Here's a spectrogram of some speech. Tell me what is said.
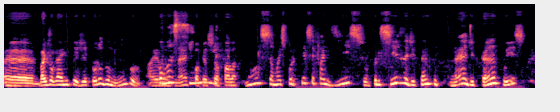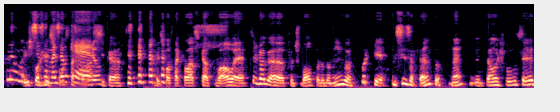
é, vai jogar RPG todo domingo? Aí Como né, assim? tipo, a pessoa fala, nossa, mas por que você faz isso? Precisa de tanto, né, de tanto isso? Não, não Aí, tipo, precisa, mas eu quero. Clássica, a resposta clássica atual é: você joga futebol todo domingo? Por quê? Precisa tanto, né? Então, tipo, você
